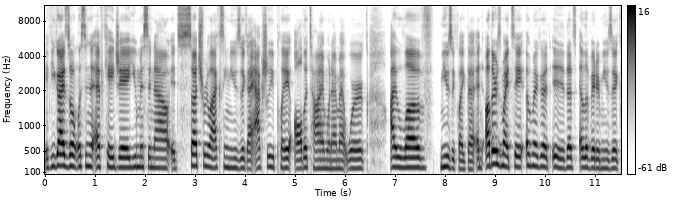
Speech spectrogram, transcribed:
If you guys don't listen to FKJ, you missing out. It's such relaxing music. I actually play all the time when I'm at work. I love music like that. And others might say, "Oh my god, ew, that's elevator music."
